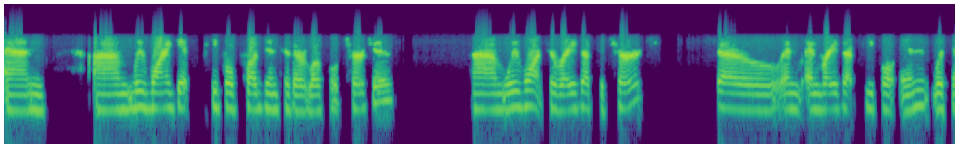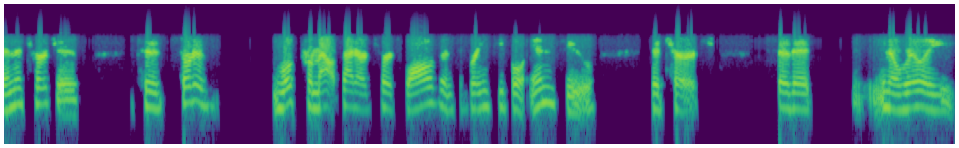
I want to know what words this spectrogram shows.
And um, we want to get people plugged into their local churches. Um, we want to raise up the church, so and, and raise up people in within the churches to sort of look from outside our church walls and to bring people into the church so that, you know, really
